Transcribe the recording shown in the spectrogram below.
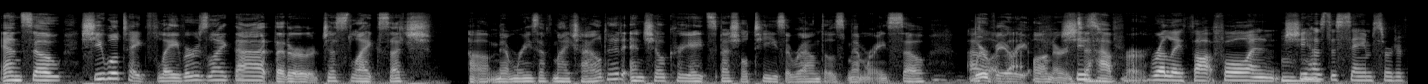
and so she will take flavors like that that are just like such. Uh, memories of my childhood, and she'll create special teas around those memories. So mm-hmm. we're love very honored to She's have her. really thoughtful, and she mm-hmm. has the same sort of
